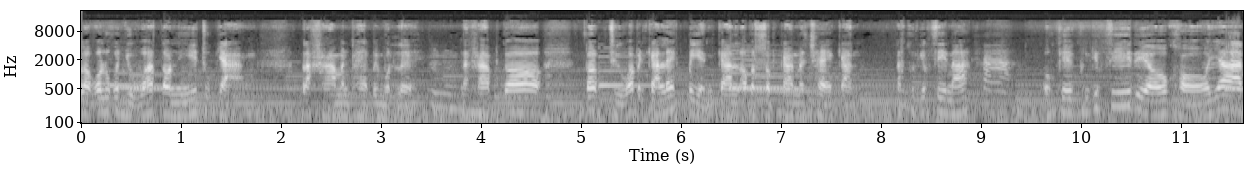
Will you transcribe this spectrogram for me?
เราก็รู้กันอยู่ว่าตอนนี้ทุกอย่างราคามันแพงไปหมดเลย นะครับ ก็ก็ถือว่าเป็นการแลกเปลี่ยนกันเอาประสบการณ์มาแชร์กันนะคุณกิฟซี่นะค่ะโอเค คุณกิฟซี่เดี๋ยวขออนุญาต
